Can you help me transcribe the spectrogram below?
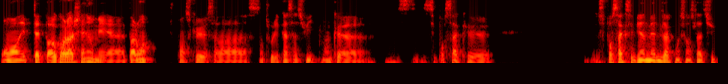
on n'en est peut-être pas encore là chez nous, mais euh, pas loin. Je pense que ça va, dans tous les cas, ça suit. Donc euh, c'est pour ça que c'est pour ça que c'est bien de mettre de la conscience là-dessus.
